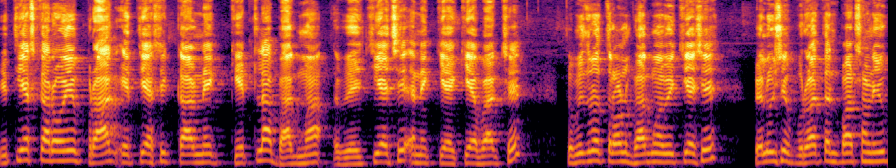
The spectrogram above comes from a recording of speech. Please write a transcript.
ઇતિહાસકારોએ પ્રાગ ઐતિહાસિક કાળને કેટલા ભાગમાં વહેંચ્યા છે અને કયા કયા ભાગ છે? તો મિત્રો, ત્રણ ભાગમાં વહેંચ્યા છે. પહેલું છે પુરાતન પાષાણ યુગ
